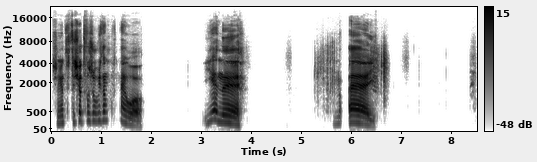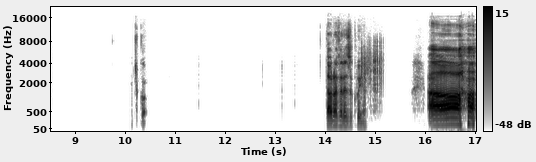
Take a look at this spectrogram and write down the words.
Czy nie, to się otworzyło i zamknęło. Jeny! No ej! Tylko... Dobra, to ryzykuję. A,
